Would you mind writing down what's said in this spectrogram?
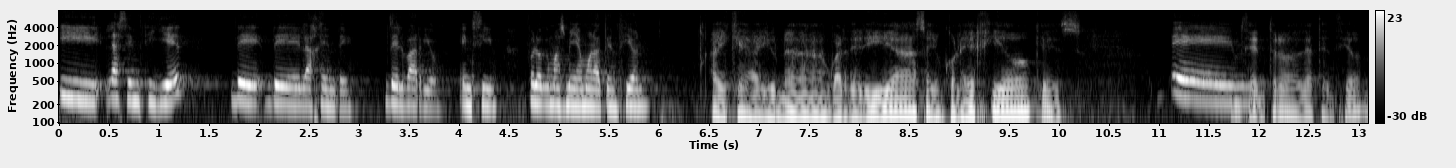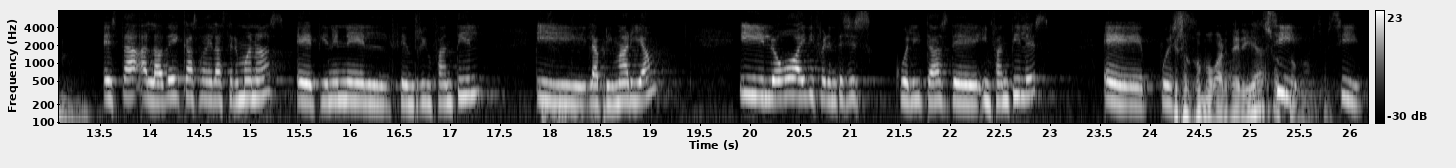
y la sencillez de, de, la gente, del barrio en sí, fue lo que más me llamó la atención. Hay que hay una guardería, hay un colegio, que es eh, un centro de atención. Está al lado de casa de las hermanas, eh, tienen el centro infantil y la primaria, y luego hay diferentes escuelitas de infantiles, eh, pues... ¿Que son como guarderías? Sí, o cómo? sí.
